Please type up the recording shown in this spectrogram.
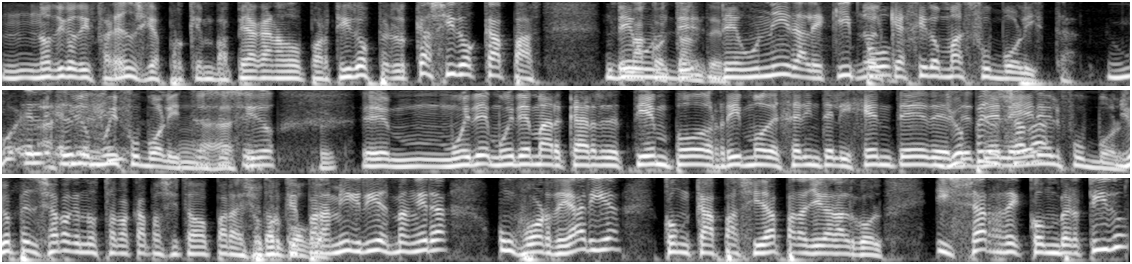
no digo diferencias, porque Mbappé ha ganado partidos, pero el que ha sido capaz de, Más un- de- constante. de unir al equipo... No, el que ha sido más futbolista. El- ha sido el- muy sí. futbolista, Sí, ha sí. sido eh, muy de muy de marcar tiempo, ritmo, de ser inteligente, de, de- de leer el fútbol. Yo pensaba que no estaba capacitado para eso, porque tampoco. para mí Griezmann era un jugador de área con capacidad para llegar al gol y se ha reconvertido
